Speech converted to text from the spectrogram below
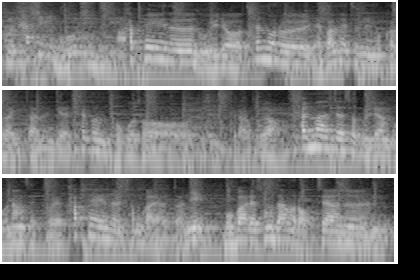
그 사실이 무엇인지 카페인은 오히려 탈모를 예방해주는 효과가 있다는 게 최근 보고서들이 있더라고요. 탈모 환자에서 분리한 모낭세포에 카페인을 첨가하였더니 모발의 성장을 억제하는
